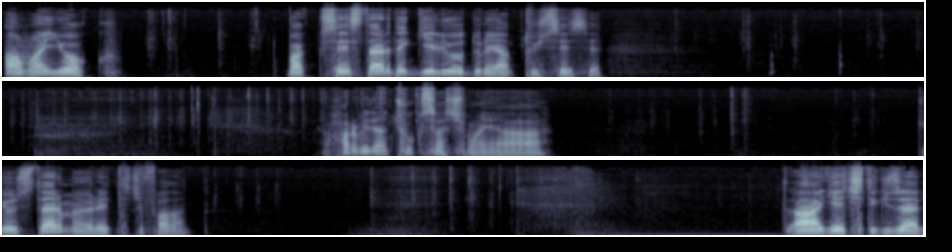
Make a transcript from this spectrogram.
ama yok. Bak seslerde geliyordur yani tuş sesi. Harbiden çok saçma ya. Gösterme öğretici falan. Aa geçti güzel.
